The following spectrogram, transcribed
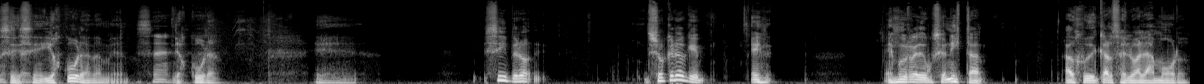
sí, sí, y oscura también. Sí. Y oscura. Eh, sí, pero yo creo que es, es muy reduccionista adjudicárselo al amor.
